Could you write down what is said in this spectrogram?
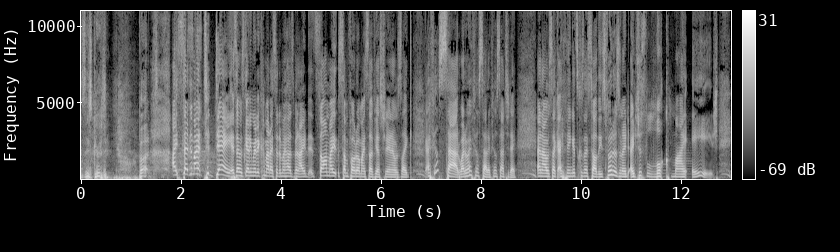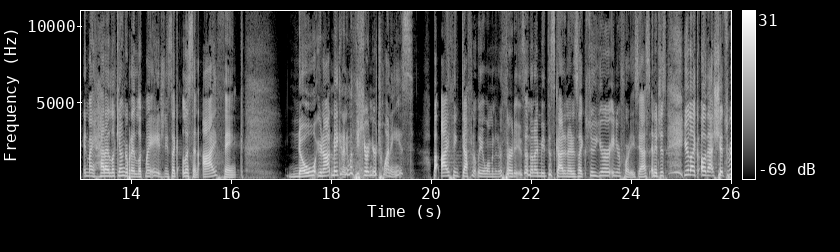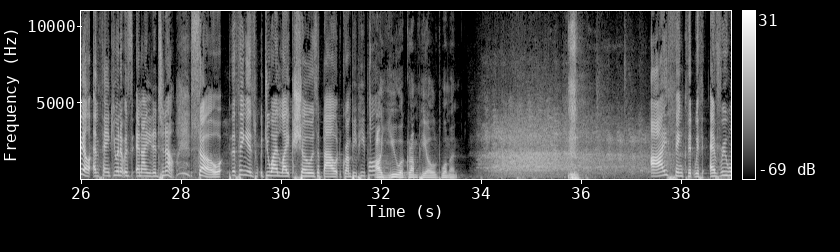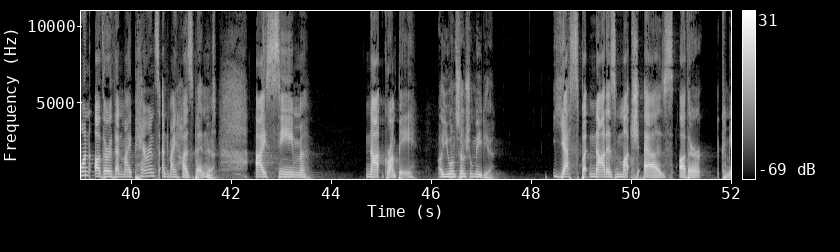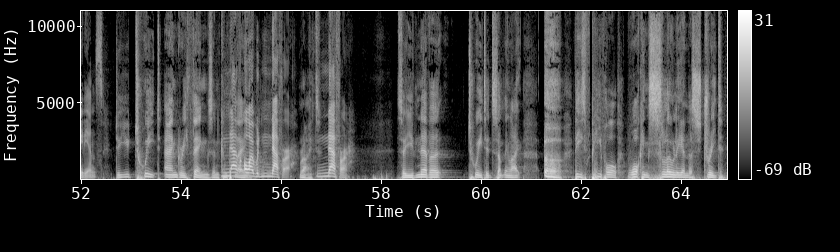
Is this good? But I said to my today as I was getting ready to come out, I said to my husband, I saw my some photo of myself yesterday, and I was like, I feel sad. Why do I feel sad? I feel sad today, and I was like, I think it's because I saw these photos, and I, I just look my age. In my head, I look younger, but I look my age. And he's like, Listen, I think no, you're not making anyone think you're in your twenties. But I think definitely a woman in her 30s. And then I meet this guy and I was like, So you're in your 40s, yes? And it just, you're like, Oh, that shit's real. And thank you. And it was, and I needed to know. So the thing is, do I like shows about grumpy people? are you a grumpy old woman? I think that with everyone other than my parents and my husband, Yeah. I seem not grumpy. Are you on social media? Yes, but not as much as other comedians. Do you tweet angry things and complain? Never. Oh, I would never. Right. Never. So you've never tweeted something like, "Ugh, these people walking slowly in the street.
